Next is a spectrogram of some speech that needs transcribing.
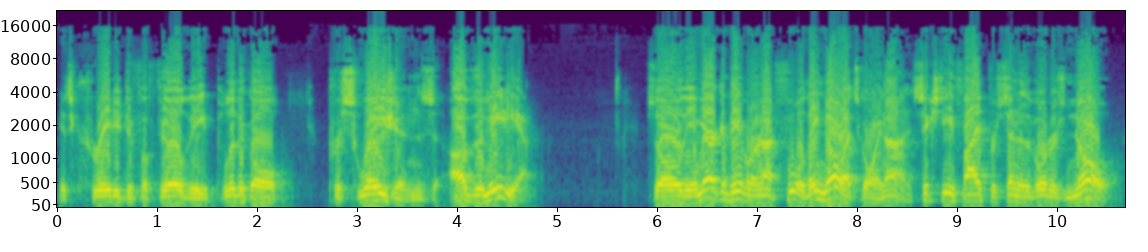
It's created to fulfill the political persuasions of the media. So the American people are not fooled. They know what's going on. 65% of the voters know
